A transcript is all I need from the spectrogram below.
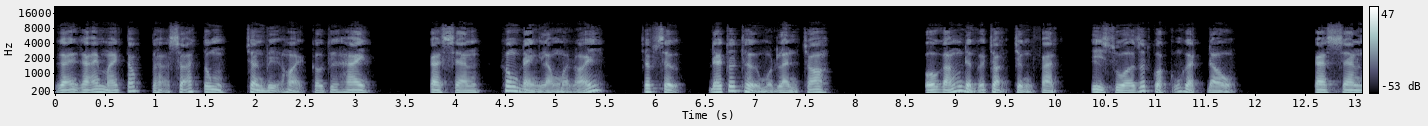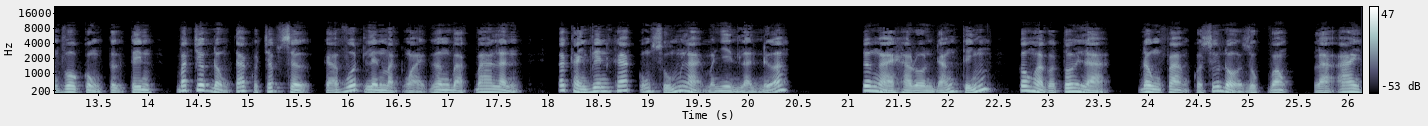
gãi gãi mái tóc đã xõa tung, chuẩn bị hỏi câu thứ hai. Cà sen không đành lòng mà nói, chấp sự, để tôi thử một lần cho. Cố gắng đừng có chọn trừng phạt, Isua rốt cuộc cũng gật đầu. Cassian vô cùng tự tin, bắt trước động tác của chấp sự, gã vuốt lên mặt ngoài gương bạc ba lần. Các thành viên khác cũng súm lại mà nhìn lần nữa. Thưa ngài Haron đáng kính, câu hỏi của tôi là, đồng phạm của sứ đổ dục vọng là ai?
